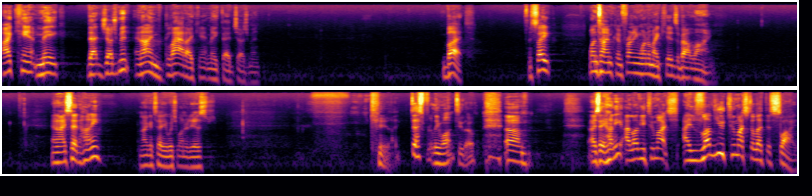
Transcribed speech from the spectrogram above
I can't make that judgment, and I'm glad I can't make that judgment. But it's like one time confronting one of my kids about lying. And I said, honey, I'm not gonna tell you which one it is. I desperately want to, though. Um, I say, honey, I love you too much. I love you too much to let this slide.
